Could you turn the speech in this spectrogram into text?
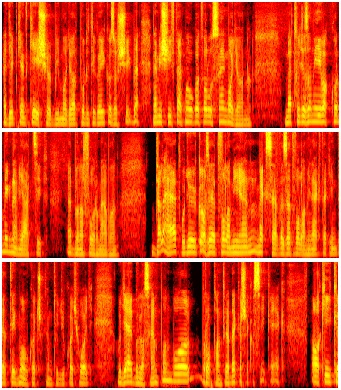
egyébként későbbi magyar politikai közösségbe. Nem is hívták magukat valószínűleg magyarnak, mert hogy ez a név akkor még nem játszik ebben a formában. De lehet, hogy ők azért valamilyen megszervezett valaminek tekintették magukat, csak nem tudjuk, hogy hogy. Ugye ebből a szempontból roppant érdekesek a székelyek, akik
